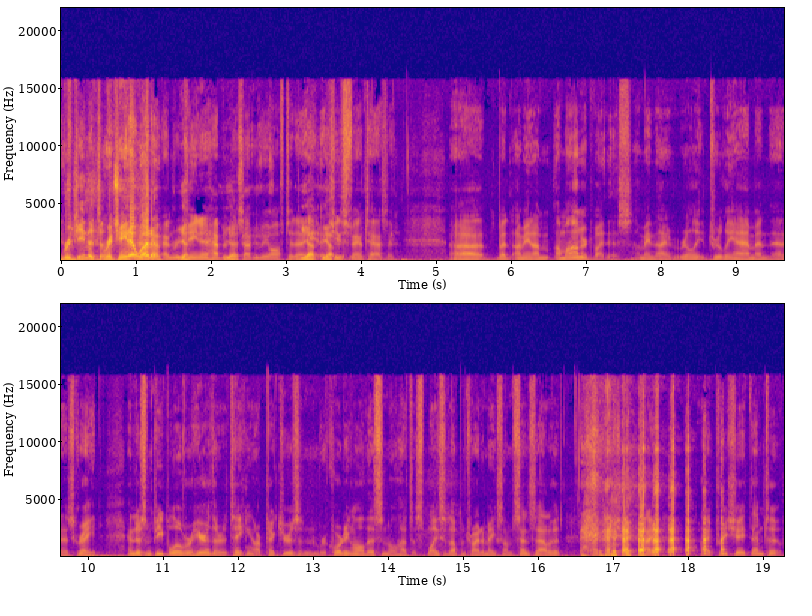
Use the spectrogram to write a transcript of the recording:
Regina, Regina what and, and Regina happened yeah. just happened to be off today. Yep, yep. She's fantastic. Uh, but I mean, I'm I'm honored by this. I mean, I really truly am, and, and it's great. And there's some people over here that are taking our pictures and recording all this, and we'll have to splice it up and try to make some sense out of it. I, I, I appreciate them too.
